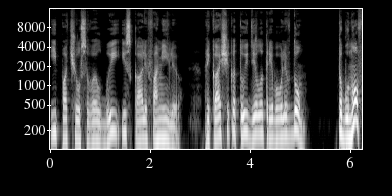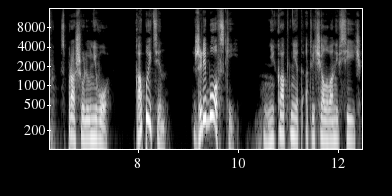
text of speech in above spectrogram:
и, почесывая лбы, искали фамилию. Приказчика то и дело требовали в дом. «Табунов?» – спрашивали у него. «Копытин». «Жеребовский». «Никак нет», – отвечал Иван Евсеевич.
